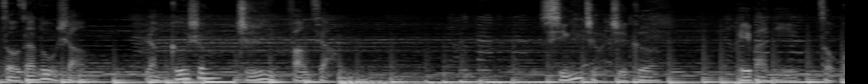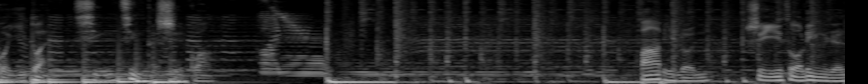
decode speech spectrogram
走在路上，让歌声指引方向。行者之歌，陪伴你走过一段行进的时光。巴比伦是一座令人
